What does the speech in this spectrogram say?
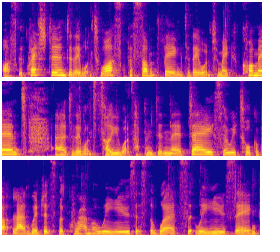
ask a question? Do they want to ask for something? Do they want to make a comment? Uh, do they want to tell you what's happened in their day? So we talk about language. It's the grammar we use, it's the words that we're using,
